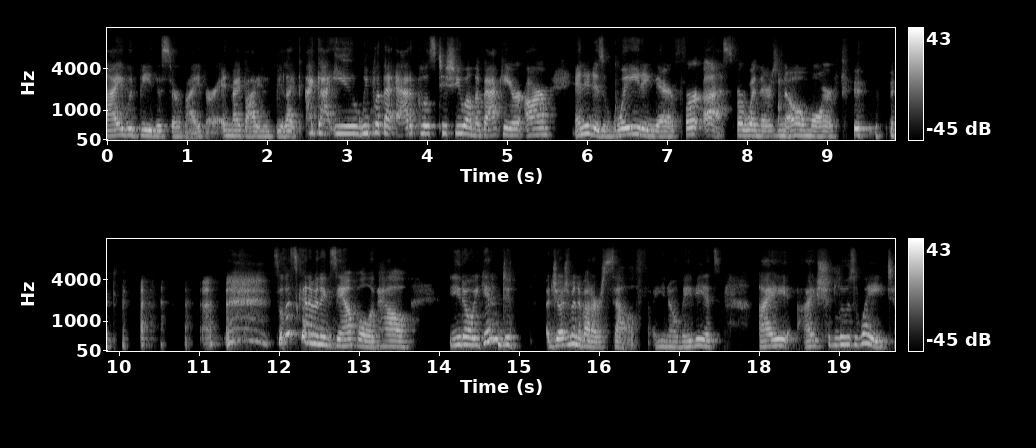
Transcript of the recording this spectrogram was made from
I would be the survivor and my body would be like, I got you. We put that adipose tissue on the back of your arm and it is waiting there for us for when there's no more food. so that's kind of an example of how, you know, we get into a judgment about ourselves. You know, maybe it's, I I should lose weight.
